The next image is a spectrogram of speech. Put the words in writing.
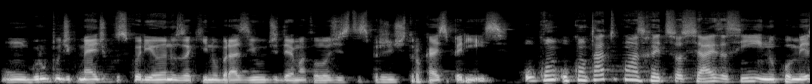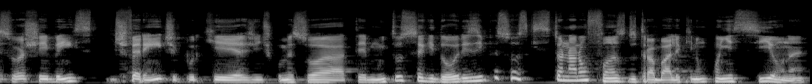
um grupo de médicos coreanos aqui no Brasil, de dermatologistas, para a gente trocar experiência. O, o, contato com as redes sociais, assim, no começo eu achei bem diferente, porque a gente começou a ter muitos seguidores e pessoas que se tornaram fãs do trabalho que não conheciam, né?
